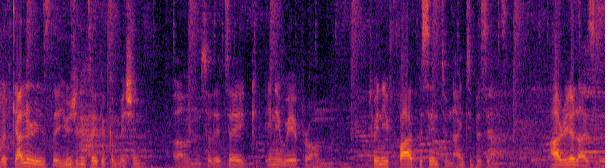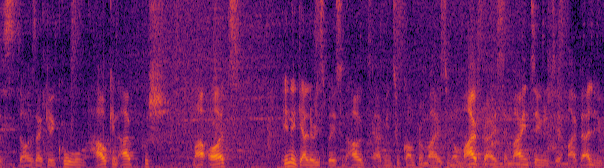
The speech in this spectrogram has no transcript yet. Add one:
with galleries, they usually take a commission. Um, so they take anywhere from 25% to 90%. I realized this. I was like, okay, cool. How can I push my art in a gallery space without having to compromise, you know, my price and my integrity and my value?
